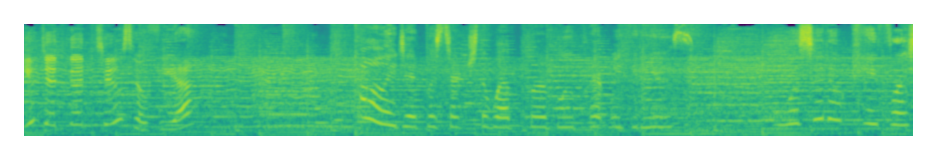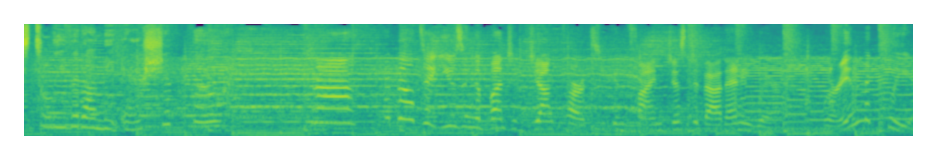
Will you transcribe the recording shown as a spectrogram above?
You did good too, Sophia. All I did was search the web for a blueprint we could use. Was it okay for us to leave it on the airship, though? Nah, I built it using a bunch of junk parts you can find just about anywhere. We're in the clear.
